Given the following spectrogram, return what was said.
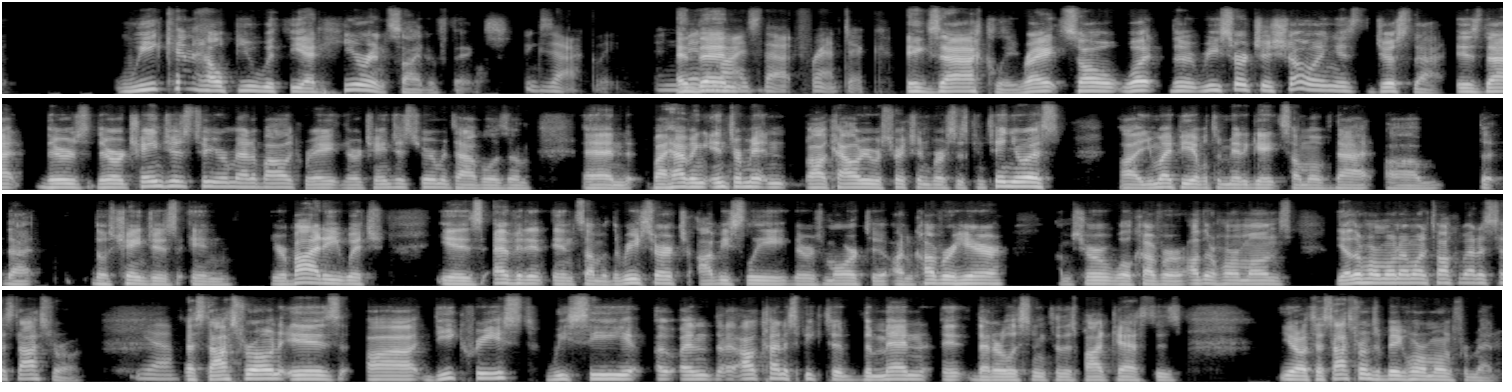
we can help you with the adherence side of things. Exactly. and, And then- minimize that frantic. Exactly, right? So what the research is showing is just that is that there's there are changes to your metabolic rate, there are changes to your metabolism and by having intermittent uh, calorie restriction versus continuous, uh, you might be able to mitigate some of that um th- that those changes in your body which is evident in some of the research. Obviously, there's more to uncover here. I'm sure we'll cover other hormones. The other hormone I want to talk about is testosterone Yeah. testosterone is uh, decreased. We see, uh, and I'll kind of speak to the men uh, that are listening to this podcast. Is you know, testosterone's a big hormone for men.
